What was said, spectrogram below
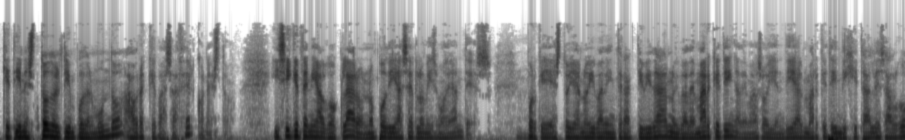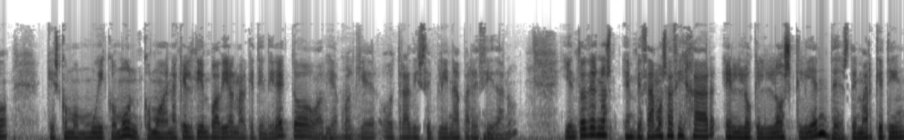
que tienes todo el tiempo del mundo, ahora qué vas a hacer con esto. Y sí que tenía algo claro, no podía ser lo mismo de antes, porque esto ya no iba de interactividad, no iba de marketing, además hoy en día el marketing digital es algo que es como muy común, como en aquel tiempo había el marketing directo o había cualquier otra disciplina parecida, ¿no? Y entonces nos empezamos a fijar en lo que los clientes de marketing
